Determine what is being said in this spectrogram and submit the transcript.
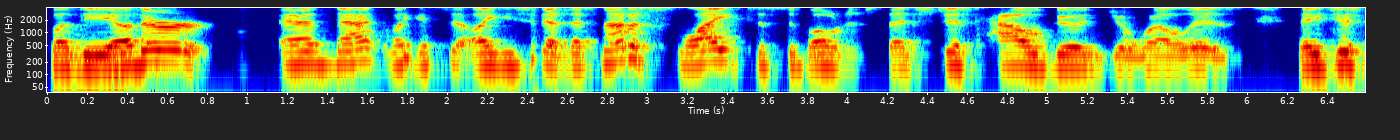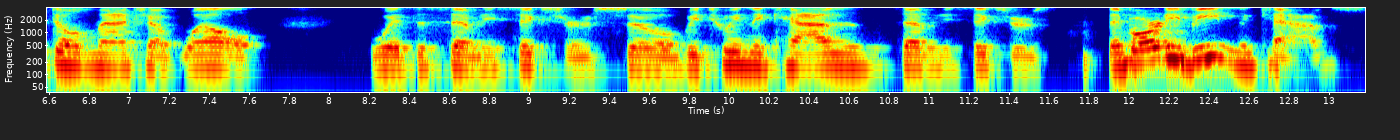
But the other and that like I said, like you said, that's not a slight to Sabonis. That's just how good Joel is. They just don't match up well with the 76ers. So between the Cavs and the 76ers, they've already beaten the Cavs.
